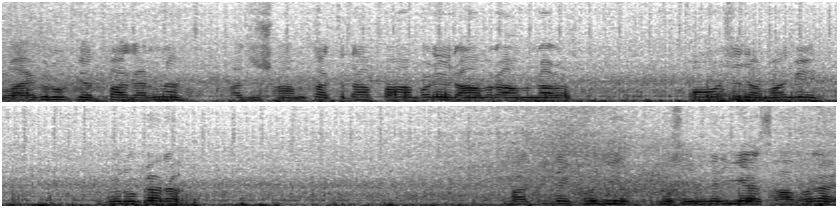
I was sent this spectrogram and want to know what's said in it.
ਵਾਹਿਗੁਰੂ ਕਿਰਪਾ ਕਰਨਾ। ਅੱਜ ਸ਼ਾਮ ਤੱਕ ਤਾਂ ਆਪਾਂ ਬੜੇ ਰਾਮ ਰਾਮ ਨਾਲ ਪਹੁੰਚ ਜਾਵਾਂਗੇ ਗੁਰੂ ਘਰ। ਬਾਕੀ ਦੇਖੋ ਜੀ, ਮਸ਼ੀਨਰੀ ਹੈ ਸਫ਼ਰ ਹੈ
